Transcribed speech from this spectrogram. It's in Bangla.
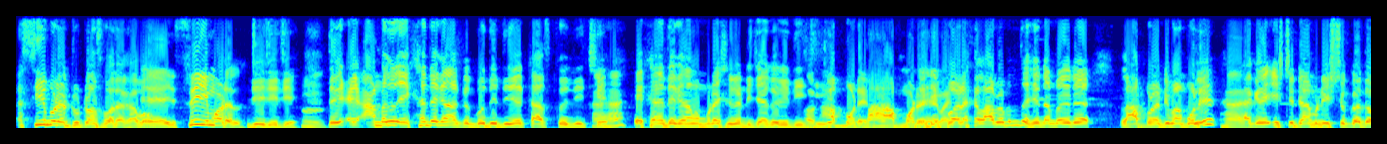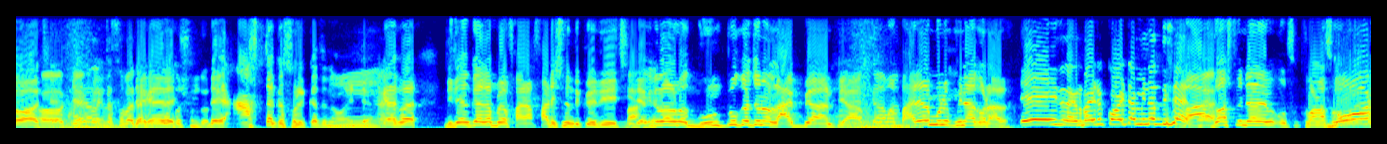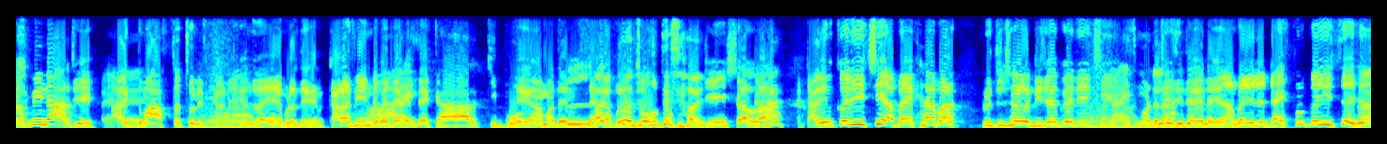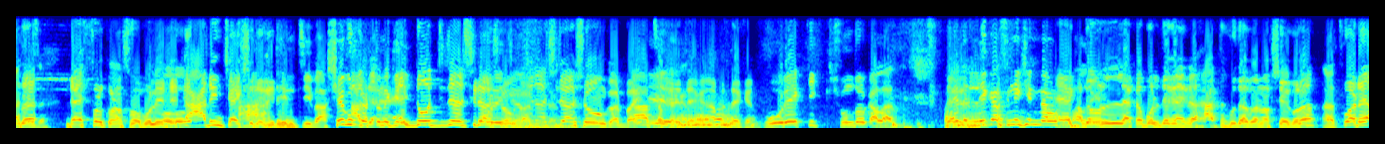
সি মডেল টু ট্রান্সফার দেখাবো। সি মডেল জি জি জি। হুম। তো এ- আমরা যদি এখান থেকে গদি দিয়ে কাজ করে দিচ্ছি। এখানে থেকে আমরা মোটা শিখে ডিজাইন করে দিচ্ছি love model love model design। একটা লাভের মধ্যে সেটা আমরা এটা লাভ মডেল ডিমান্ড বলি। আগে স্টেট ডায়মন্ড স্টক করে দেওয়া আছে। Okay, একটা সোফা দেখেন, দেখেন কত সুন্দর। দেখেন আস্তাকে সলিড কাটে নেওয়া এটা। হুম। এখানে একবার ডিজাইন করে আমরা পার্টিশন করে দিয়েছি। এগুলো গুণ পোকার জন্য লাইভ গ্যারান্টি আজকে আমার ভাইরাল মিনা করার। এই যে দেখেন ভাই এটা কয়টা দিছেন? মিনার? জি একদম কাট দেখেন ভাই বলে দেখেন কালার ফিনিট ভাই দেখেন। দেখেন এটার কি বলব? আমাদের ভাই, লেখা পুরো জ্বলতেছে ভাই। ইনশাআল্লাহ। হ্যাঁ। করে দিচ্ছি আবার এখানে আবার রুটিন সঙ্গে ডিজাইন করে দিয়েছি। Dice model, জি? দেখেন দেখেন আমরা এটা ডাইসফোন করে দিচ্ছি আমরা ডাইসফোন করা সব বলি এটা 8 ইঞ্চি চাইছি আট দেখেন। ইঞ্চি বা সেগুন কাঠটা নাকি? একদম অরিজিনাল সিরা Original, সিরা সংকার ভাই। দেখেন। দেখেন আপনি দেখেন। ওরে কি সুন্দর কালার এটা লেকার ফিনিশিংটা আমার একদম লেখা বলে দেখেন একটা হাতে হুদা করে নকশা এগুলো। পরে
